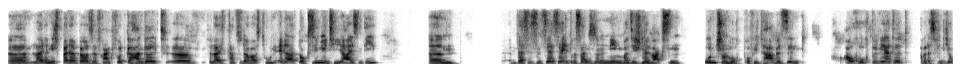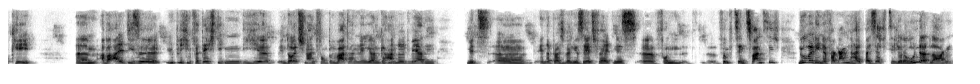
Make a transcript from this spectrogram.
äh, leider nicht bei der Börse Frankfurt gehandelt. Äh, vielleicht kannst du da was tun. Edda Doximity heißen die. Ähm, das ist ein sehr, sehr interessantes Unternehmen, weil sie schnell wachsen und schon hoch profitabel sind. Auch hoch bewertet, aber das finde ich okay. Ähm, aber all diese üblichen Verdächtigen, die hier in Deutschland von Privatanlegern gehandelt werden, mit äh, Enterprise Value Sales Verhältnis äh, von 15, äh, 20, nur weil die in der Vergangenheit bei 60 oder 100 lagen,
